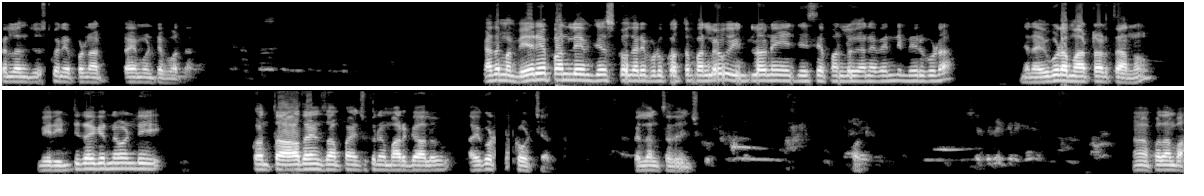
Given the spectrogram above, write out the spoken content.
పిల్లల్ని చూసుకొని ఎప్పుడు నా టైం ఉంటే పోతా. కదమ్మా వేరే పనులు ఏం చేసుకోలేరు ఇప్పుడు? కొత్త పనులు ఇంట్లోనే చేసే పనులు కానీ అవన్నీ మీరు కూడా నేను అవి కూడా మాట్లాడతాను. మీరు ఇంటి దగ్గరనే ఉండి కొంత ఆదాయం సంపాదించుకునే మార్గాలు అవి కూడా వర్కౌట్ చేద్దాం. పిల్లల్ని చదివించుకుంటాం. పదంబా.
